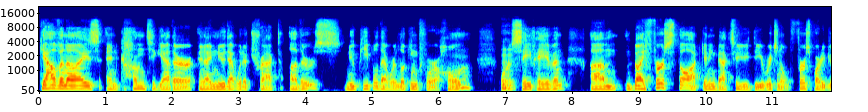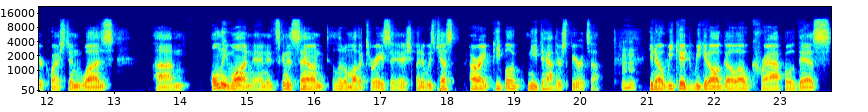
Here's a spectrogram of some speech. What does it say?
galvanize and come together. And I knew that would attract others, new people that were looking for a home or a Mhm. safe haven. Um, my first thought, getting back to the original first part of your question, was um, only one. And it's going to sound a little Mother Teresa ish, but it was just all right, people need to have their spirits up Mhm. you know we could we could all go oh crap oh this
